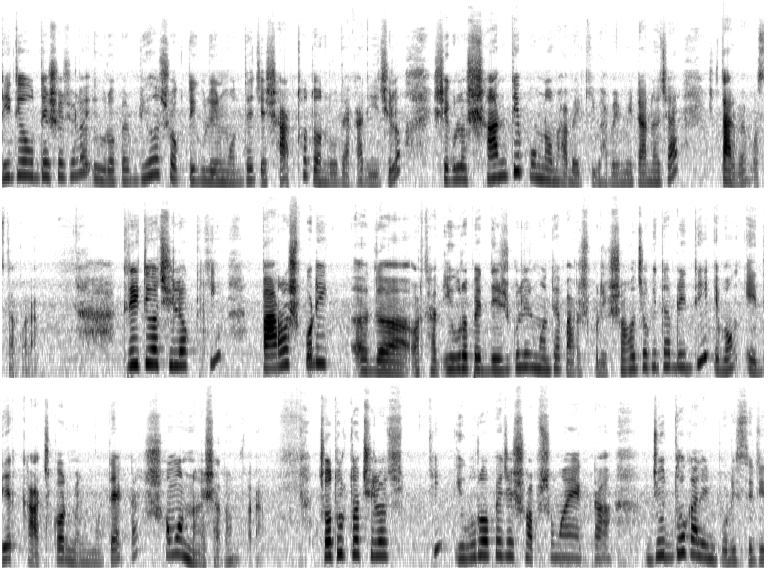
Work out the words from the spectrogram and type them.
দ্বিতীয় উদ্দেশ্য ছিল ইউরোপের বৃহৎ শক্তিগুলির মধ্যে যে স্বার্থদ্বন্দ্ব দেখা দিয়েছিল, সেগুলো শান্তিপূর্ণভাবে কীভাবে মেটানো যায়, তার ব্যবস্থা করা। তৃতীয় ছিল কি? পারস্পরিক অর্থাৎ ইউরোপের দেশগুলির মধ্যে পারস্পরিক সহযোগিতা বৃদ্ধি এবং এদের কাজকর্মের মধ্যে একটা সমন্বয় সাধন করা। চতুর্থ ছিল কি ইউরোপে যে সবসময় একটা যুদ্ধকালীন পরিস্থিতি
